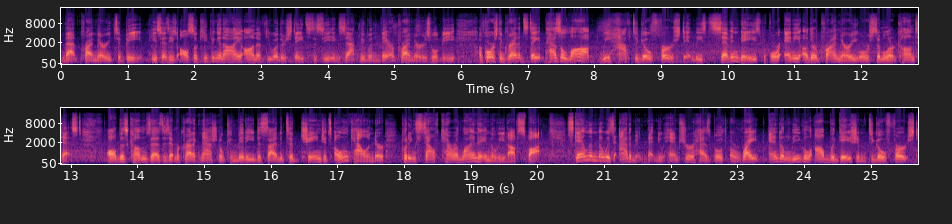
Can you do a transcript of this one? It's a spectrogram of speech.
that primary to be. He says he's also keeping an eye on a few other states to see exactly when their primaries will be. Of course, the Granite State has a law. We have to go first at least seven days before any other primary or similar contest. All this comes as the Democratic National Committee decided to change its own calendar, putting South Carolina in the leadoff spot. Scanlon, though, is adamant that New Hampshire has both a right and a legal obligation to go first.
